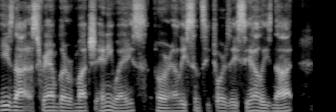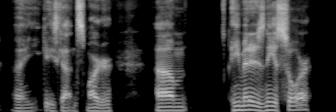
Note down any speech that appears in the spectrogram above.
he's not a scrambler much anyways or at least since he tore his acl he's not. Uh, he, he's gotten smarter. Um, he admitted his knee is sore.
